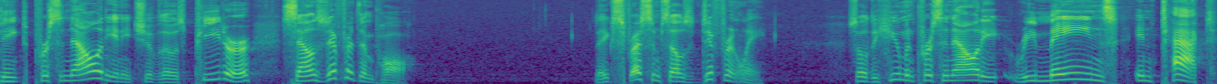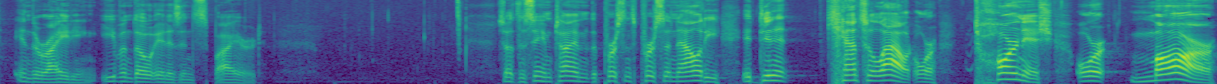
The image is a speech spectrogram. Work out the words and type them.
distinct personality in each of those. Peter sounds different than Paul, they express themselves differently. So the human personality remains intact in the writing, even though it is inspired. So at the same time, the person's personality, it didn't cancel out or tarnish or mar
